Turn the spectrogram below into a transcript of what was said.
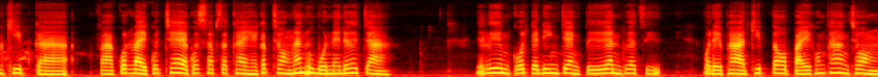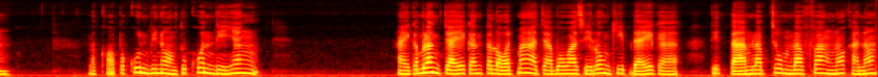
ำคลิปก็ฝากกดไลค์กดแชร์กดซับสไครต์ให้กับช่องนั่นอุบลในเด้อจ้าอย่าลืมกดกระดิ่งแจ้งเตือนเพื่อสิบ่ได้พลาดคลิปต่อไปของทางช่อง และขอบพระคุณพี่น้องทุกคนที่ยัง ให้กำลังใจกันตลอดมาจากบวาสิลงคลิปใดก็ติดตามรับชมรับฟังเนาะค่ะเนาะ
